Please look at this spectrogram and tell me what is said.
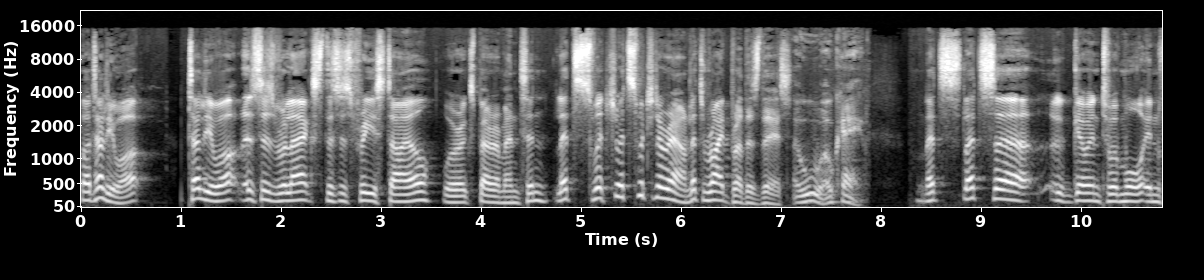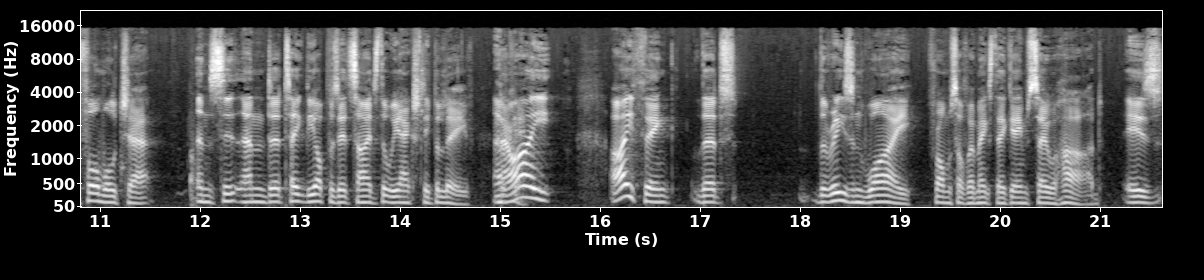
Well, I'll tell you what. Tell you what. This is relaxed. This is freestyle. We're experimenting. Let's switch. Let's switch it around. Let's Wright brothers this. Ooh, okay. Let's let's uh, go into a more informal chat and and uh, take the opposite sides that we actually believe. Now, I I think that the reason why From Software makes their game so hard is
